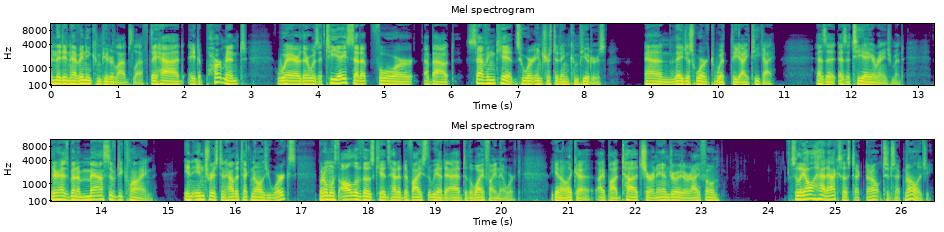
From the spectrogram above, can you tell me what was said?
and they didn't have any computer labs left. They had a department where there was a TA set up for about seven kids who were interested in computers, and they just worked with the IT guy as a as a TA arrangement. There has been a massive decline in interest in how the technology works, but almost all of those kids had a device that we had to add to the Wi-Fi network. You know, like a iPod Touch or an Android or an iPhone. So they all had access techno- to technology.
